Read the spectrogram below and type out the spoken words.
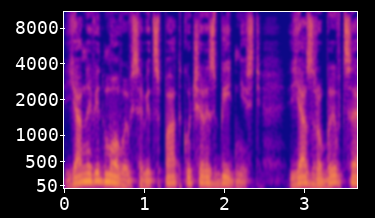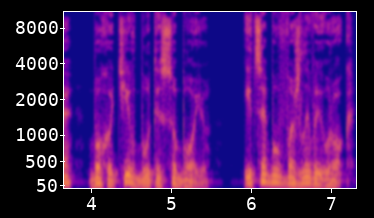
я не відмовився від спадку через бідність, я зробив це, бо хотів бути собою. І це був важливий урок.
